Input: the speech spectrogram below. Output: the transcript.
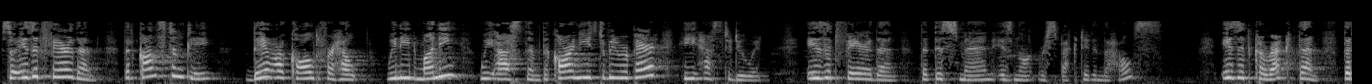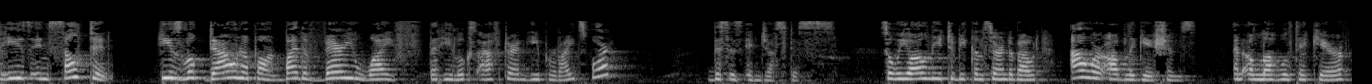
So is it fair then that constantly they are called for help? We need money, we ask them. The car needs to be repaired, he has to do it. Is it fair then that this man is not respected in the house? Is it correct then that he is insulted? He is looked down upon by the very wife that he looks after and he provides for? This is injustice. So we all need to be concerned about our obligations and Allah will take care of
